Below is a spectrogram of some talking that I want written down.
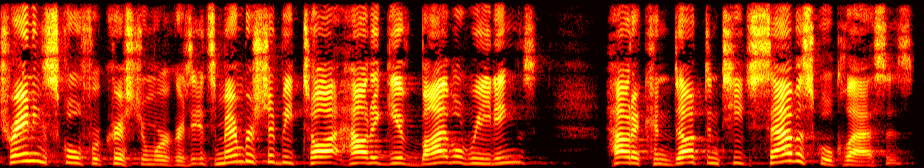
training school for Christian workers. Its members should be taught how to give Bible readings, how to conduct and teach Sabbath school classes,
